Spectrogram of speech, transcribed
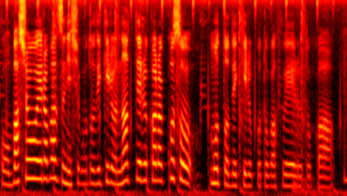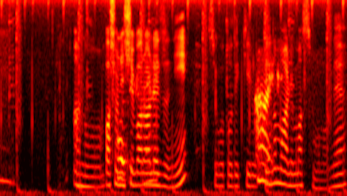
こう場所を選ばずに仕事できるようになってるからこそもっとできることが増えるとか、あの場所に縛られずに仕事できるっていうのもありますものね。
